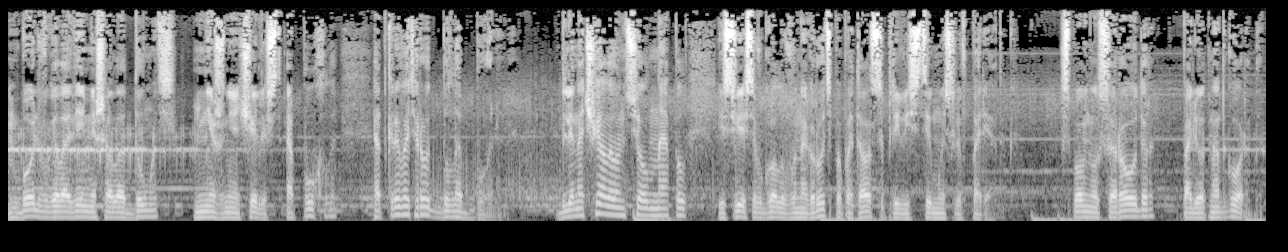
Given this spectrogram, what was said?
Боль в голове мешала думать, нижняя челюсть опухла, открывать рот было больно. Для начала он сел на пол и, свесив голову на грудь, попытался привести мысли в порядок. Вспомнился Роудер, полет над городом.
